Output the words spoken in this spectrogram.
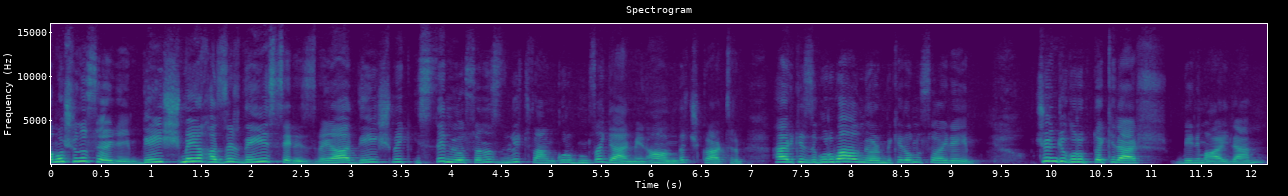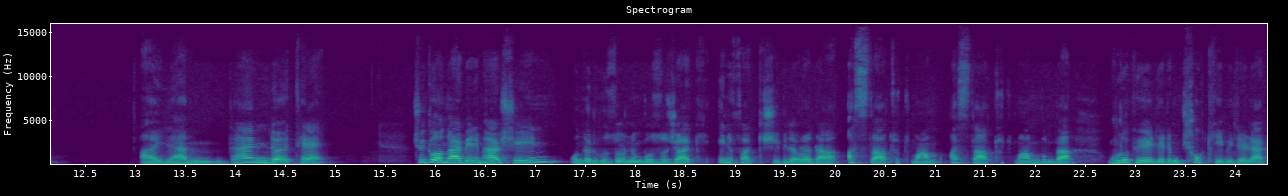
ama şunu söyleyeyim, değişmeye hazır değilseniz veya değişmek istemiyorsanız lütfen grubumuza gelmeyin, anında çıkartırım. Herkesi gruba almıyorum, bir kere onu söyleyeyim. Çünkü gruptakiler benim ailem, ailemden de öte. Çünkü onlar benim her şeyin, onların huzurunun bozacak en ufak kişi bile orada asla tutmam, asla tutmam. Bunda grup üyelerim çok iyi bilirler.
